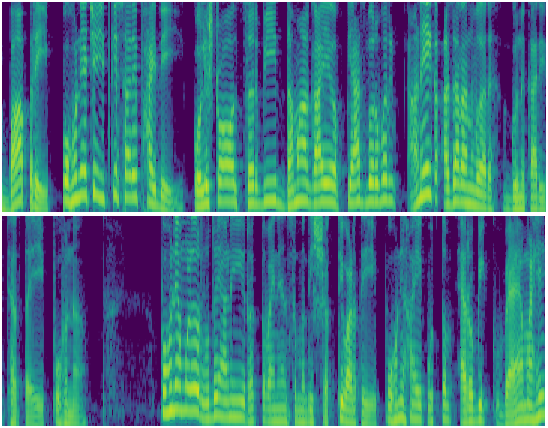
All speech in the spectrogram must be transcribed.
बापरे पोहण्याचे इतके सारे फायदे. कोलेस्ट्रॉल चरबी दमा गायब त्याचबरोबर अनेक आजारांवर गुणकारी ठरतंय पोहणं. पोहण्यामुळं हृदय आणि रक्तवाहिन्यांसंबंधी शक्ती वाढते. पोहणे हा एक उत्तम ॲरोबिक व्यायाम आहे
